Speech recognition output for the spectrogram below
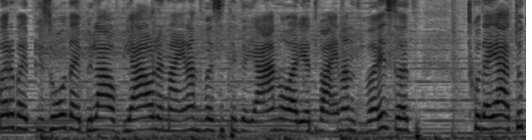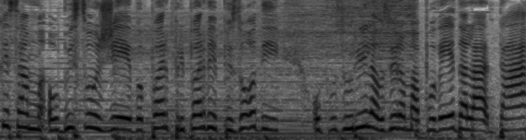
Prva epizoda je bila objavljena 21. januarja 2021. Tako da, ja, tukaj sem v bistvu že v pr pri prvi epizodi opozorila oziroma povedala, da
